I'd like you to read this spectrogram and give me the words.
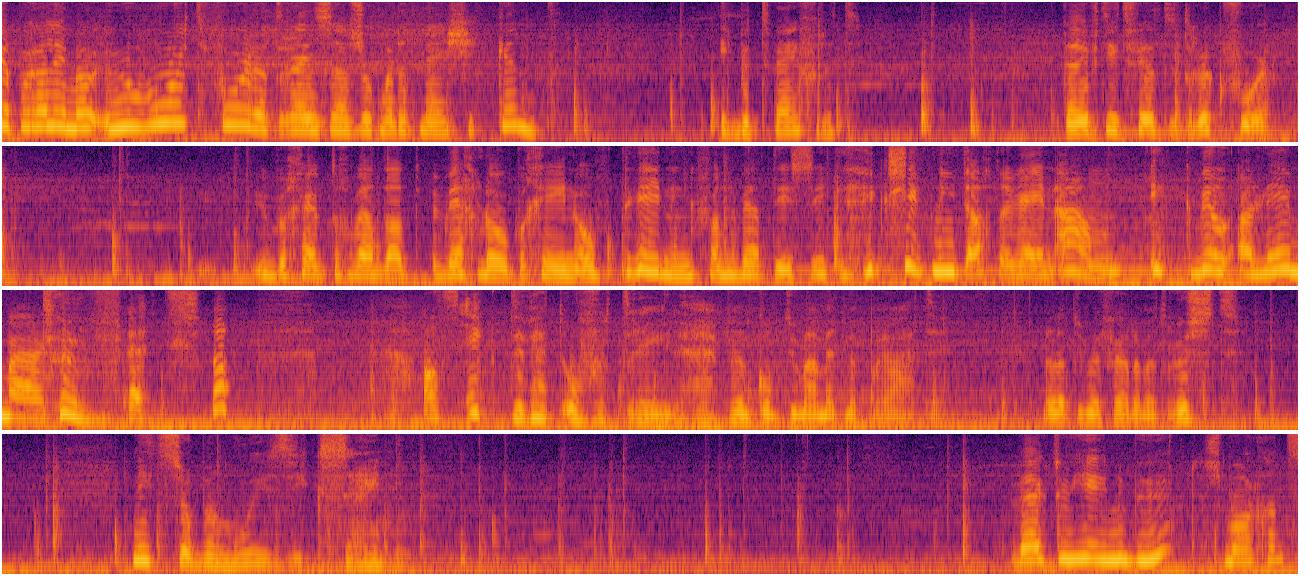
Heb er alleen maar uw woord voor dat Rijn zelfs ook maar dat meisje kent. Ik betwijfel het. Daar heeft hij het veel te druk voor. U begrijpt toch wel dat weglopen geen overtreding van de wet is? Ik, ik zit niet achter Rijn aan. Ik wil alleen maar... De wet. Als ik de wet overtreden heb, dan komt u maar met me praten. Maar laat u me verder met rust. Niet zo bemoeiziek zijn. Werkt u hier in de buurt? S'morgens.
